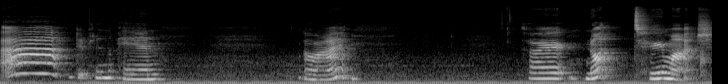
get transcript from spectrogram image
Ah, dipped in the pan. Alright. So, not too much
